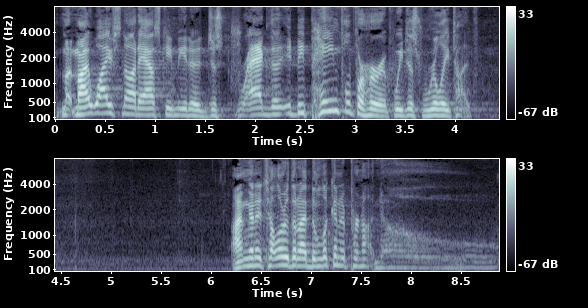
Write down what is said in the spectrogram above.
My, wife's not asking me to just drag the, it'd be painful for her if we just really type. I'm going to tell her that I've been looking at pornography. No.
